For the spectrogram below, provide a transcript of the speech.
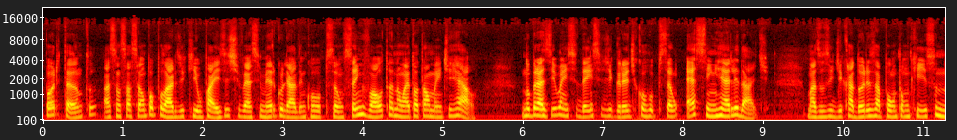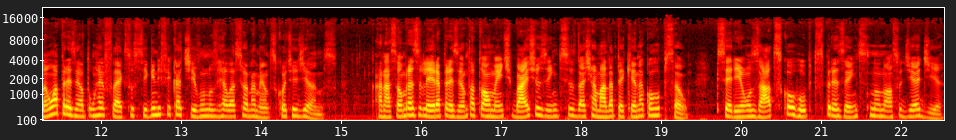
Portanto, a sensação popular de que o país estivesse mergulhado em corrupção sem volta não é totalmente real. No Brasil, a incidência de grande corrupção é sim realidade, mas os indicadores apontam que isso não apresenta um reflexo significativo nos relacionamentos cotidianos. A nação brasileira apresenta atualmente baixos índices da chamada pequena corrupção, que seriam os atos corruptos presentes no nosso dia a dia.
